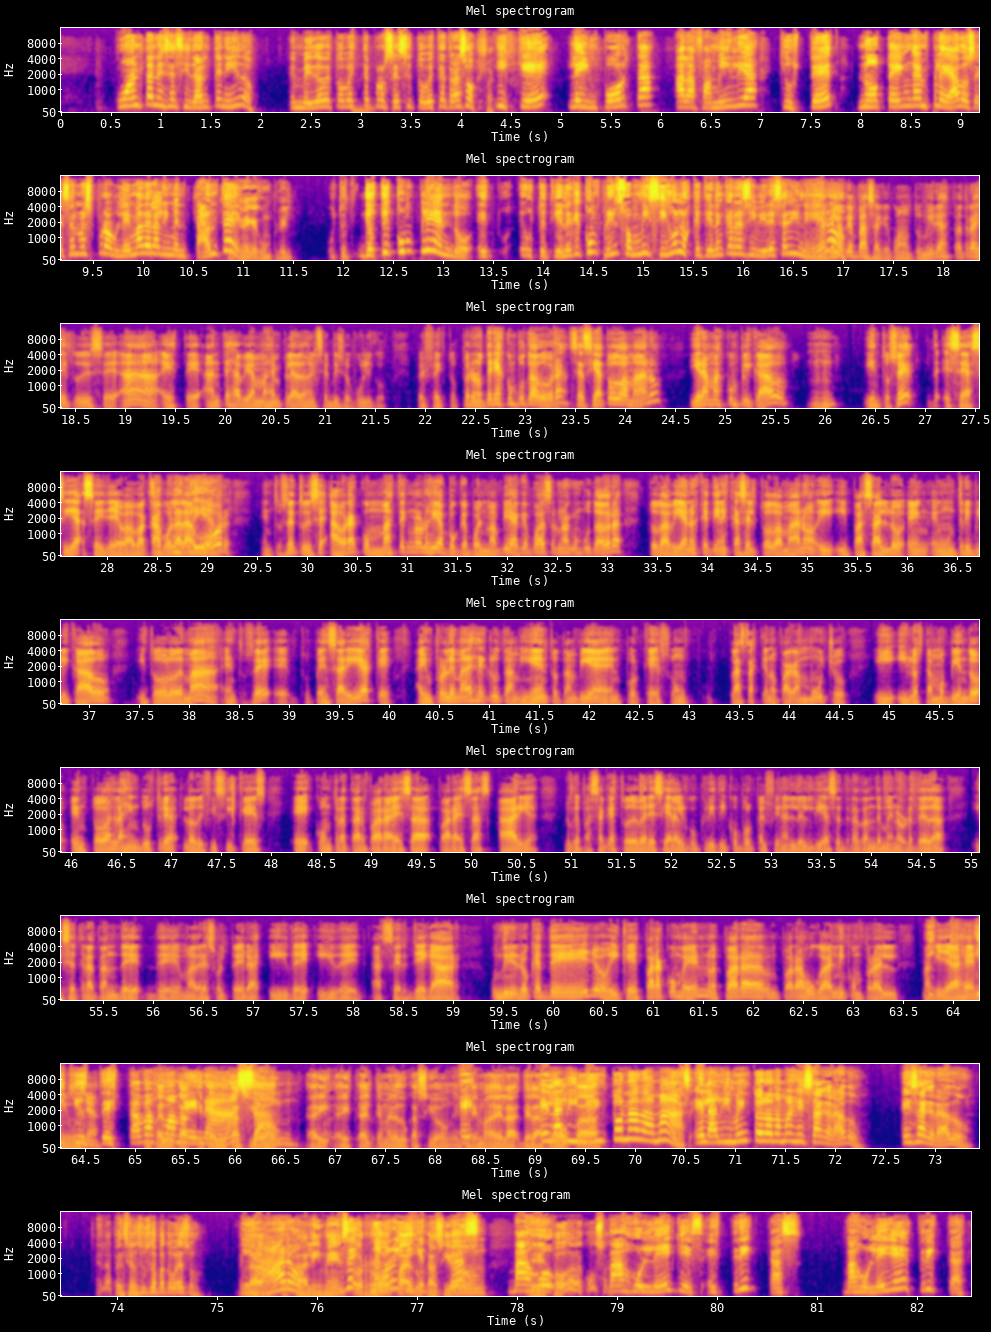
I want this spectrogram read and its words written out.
¿Cuánta necesidad han tenido en medio de todo este proceso y todo este atraso? Exacto. ¿Y qué le importa a la familia que usted no tenga empleados? Ese no es problema del alimentante. Tiene que cumplir. Usted, yo estoy cumpliendo. Usted tiene que cumplir. Son mis hijos los que tienen que recibir ese ¿Sabes dinero. lo que pasa? Que cuando tú miras para atrás y tú dices, ah, este, antes había más empleados en el servicio público. Perfecto. Pero no tenías computadora, se hacía todo a mano y era más complicado. Y entonces eh, se hacía, se llevaba a cabo la labor. Entonces tú dices, ahora con más tecnología, porque por más vieja que pueda ser una computadora, todavía no es que tienes que hacer todo a mano y, y pasarlo en, en un triplicado y todo lo demás. Entonces eh, tú pensarías que hay un problema de reclutamiento también, porque son plazas que no pagan mucho y, y lo estamos viendo en todas las industrias, lo difícil que es eh, contratar para, esa, para esas áreas. Lo que pasa es que esto debería ser algo crítico porque al final del día se tratan de menores de edad y se tratan de, de madres solteras y de, y de hacer llegar un dinero que es de ellos y que es para comer, no es para, para jugar ni comprar maquillaje y ni que uñas. usted está Y para bajo y para amenaza. educación, ahí, ahí está el tema de la educación, el Eh, tema de la, de la El ropa. alimento nada más. El alimento nada más es sagrado. Es sagrado. La pensión se usa para todo eso. ¿verdad? Claro. Alimentos, Entonces, no, no, ropa, y tú estás educación, eh, Bajo, toda la cosa. bajo leyes estrictas, bajo leyes estrictas,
